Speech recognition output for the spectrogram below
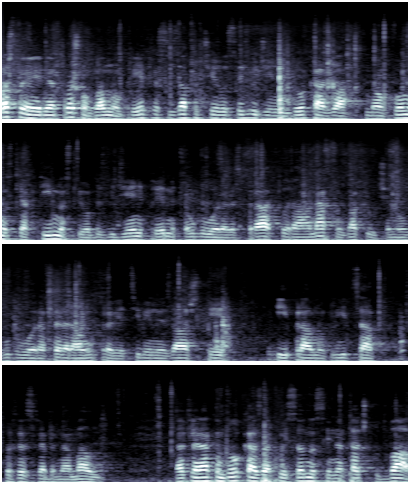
Zašto je na prošlom glavnom prijetresu započelo sa izvođenjem dokaza na okolnosti aktivnosti u obezbiđenju predmeta ugovora respiratora, a nakon zaključenog ugovora Federalne uprave civilne zaštite i pravnog lica PH Srebrna Malina. Dakle, nakon dokaza koji se odnosi na tačku 2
